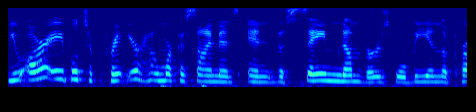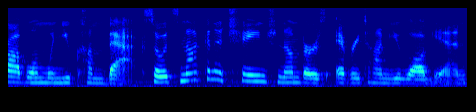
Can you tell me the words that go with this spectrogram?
You are able to print your homework assignments and the same numbers will be in the problem when you come back. So it's not going to change numbers every time you log in.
